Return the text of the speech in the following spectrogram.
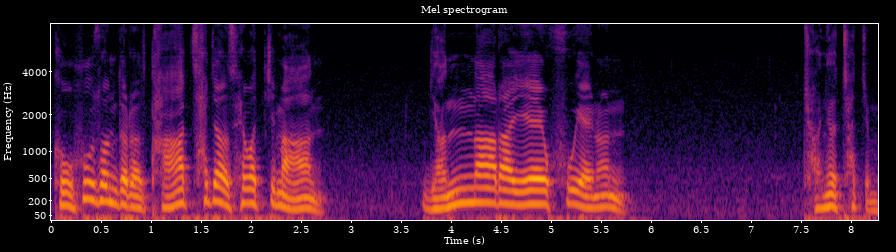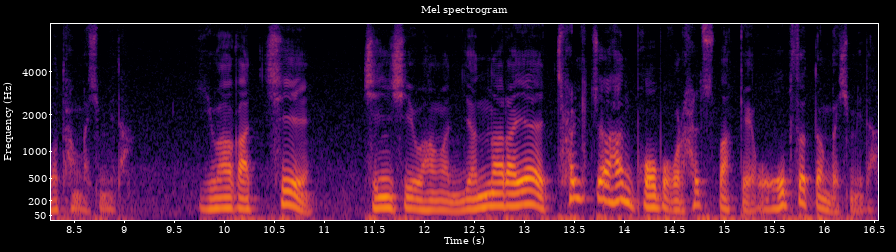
그 후손들을 다 찾아 세웠지만 연나라의 후에는 전혀 찾지 못한 것입니다. 이와 같이 진시황은 연나라에 철저한 보복을 할 수밖에 없었던 것입니다.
